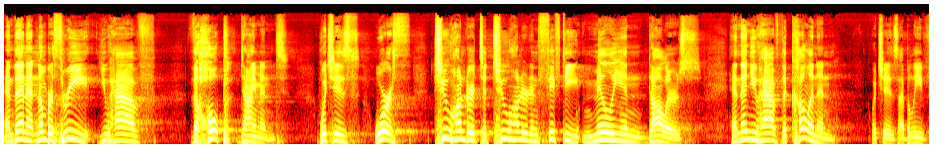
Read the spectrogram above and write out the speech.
And then at number three, you have the Hope Diamond, which is worth 200 to 250 million dollars. And then you have the Cullinan, which is, I believe,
